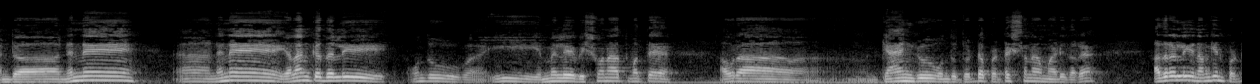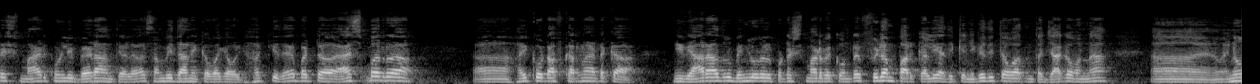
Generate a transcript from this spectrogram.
ಅಂಡ್ ನಿನ್ನೆ ನೆನ್ನೆ ಯಲಾಂಕದಲ್ಲಿ ಒಂದು, ಈ ಎಂ ಎಲ್ ಎ ವಿಶ್ವನಾಥ್ ಮತ್ತೆ ಅವರ ಗ್ಯಾಂಗ್ ಒಂದು ದೊಡ್ಡ ಪ್ರೊಟೆಸ್ಟನ್ನು ಮಾಡಿದ್ದಾರೆ. ಅದರಲ್ಲಿ ನಮಗೇನು ಪ್ರೊಟೆಸ್ಟ್ ಮಾಡ್ಕೊಳ್ಳಿ ಬೇಡ ಅಂತ ಹೇಳಲ್ಲ, ಸಂವಿಧಾನಿಕವಾಗಿ ಅವ್ರಿಗೆ ಹಕ್ಕಿದೆ. But as per high court of Karnataka ನೀವು ಯಾರಾದರೂ ಬೆಂಗಳೂರಲ್ಲಿ ಪ್ರೊಟೆಸ್ಟ್ ಮಾಡಬೇಕು ಅಂದರೆ ಫ್ರೀಡಂ ಪಾರ್ಕ್ ಅಲ್ಲಿ ಅದಕ್ಕೆ ನಿಗದಿತವಾದಂಥ ಜಾಗವನ್ನ ಏನೋ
